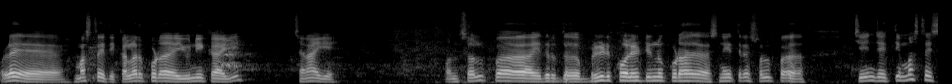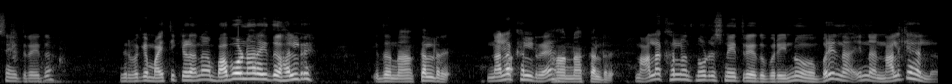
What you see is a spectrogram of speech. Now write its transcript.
ಒಳ್ಳೆ ಮಸ್ತ್ ಐತಿ ಕಲರ್ ಕೂಡ ಯುನೀಕ್ ಆಗಿ ಚೆನ್ನಾಗಿ. ಒಂದು ಸ್ವಲ್ಪ ಇದ್ರದ್ದು ಬ್ರೀಡ್ ಕ್ವಾಲಿಟಿನೂ ಕೂಡ ಸ್ನೇಹಿತರೆ ಸ್ವಲ್ಪ ಚೇಂಜ್ ಐತಿ, ಮಸ್ತ್ ಐತಿ ಸ್ನೇಹಿತರೆ ಇದು. ಇದ್ರ ಬಗ್ಗೆ ಮಾಹಿತಿ ಕೇಳೋಣ. ಬಾಬು ಅಣ್ಣಾರ, ಇದು ಹಲ್ರಿ ಇದು ನಾಲ್ಕಲ್ ರೀ? ನಾಲ್ಕು ಹಾ ಹಾಂ ರೀ. ನಾಲ್ಕು ಹಲ್ ಅಂತ ನೋಡ್ರಿ ಸ್ನೇಹಿತರೆ ಇದು ಬರೀ. ಇನ್ನು ಬರೀ ನಾ ಇನ್ನು ನಾಲ್ಕೇ ಹಲ್ಲು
